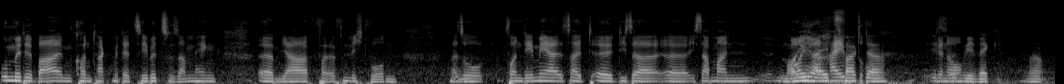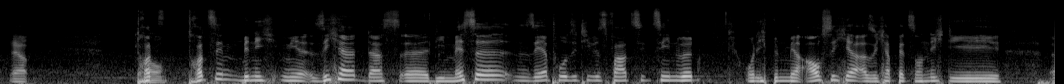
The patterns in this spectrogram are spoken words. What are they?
unmittelbar im Kontakt mit der CeBIT zusammenhängt, ähm, ja, veröffentlicht wurden. Also von dem her ist halt äh, dieser, äh, ich sag mal, neue Hype-Druck. Genau. irgendwie weg. Ja. Ja. Trotz, Genau. Trotzdem bin ich mir sicher, dass äh, die Messe ein sehr positives Fazit ziehen wird. Und ich bin mir auch sicher, also ich habe jetzt noch nicht die, äh,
